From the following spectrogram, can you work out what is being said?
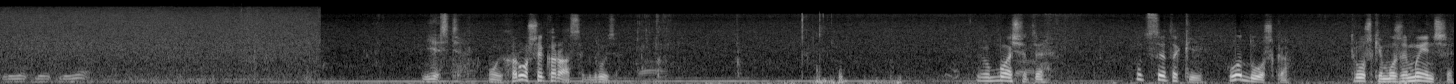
Клює, клює, клює. Єсть. Ой, хороший карасик, друзі. Ви бачите, оце такий, ладошка. Трошки може менше.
